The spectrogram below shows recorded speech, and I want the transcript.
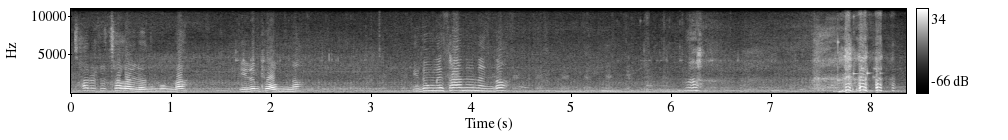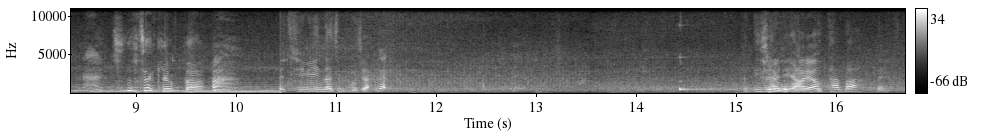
차를 쫓아가려는 건가? 이름표 없나? 이 동네 사는 앤가? 진짜 귀엽다. 집이 있나 좀 보자. 네. 네 데리고 자리에 가요? 앉고 타봐. 네.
